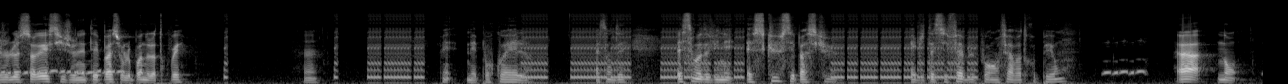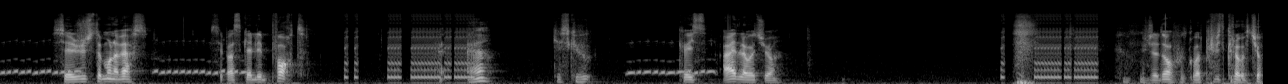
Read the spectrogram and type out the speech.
Je le serais si je n'étais pas sur le point de la trouver. Hein. Mais, mais pourquoi elle? Attendez, laissez-moi deviner. Est-ce que c'est parce que elle est assez faible pour en faire votre péon? Ah, non. C'est justement l'inverse. C'est parce qu'elle est forte. Hein? Qu'est-ce que vous... Chris, arrête la voiture. J'adore qu'on va plus vite que la voiture.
